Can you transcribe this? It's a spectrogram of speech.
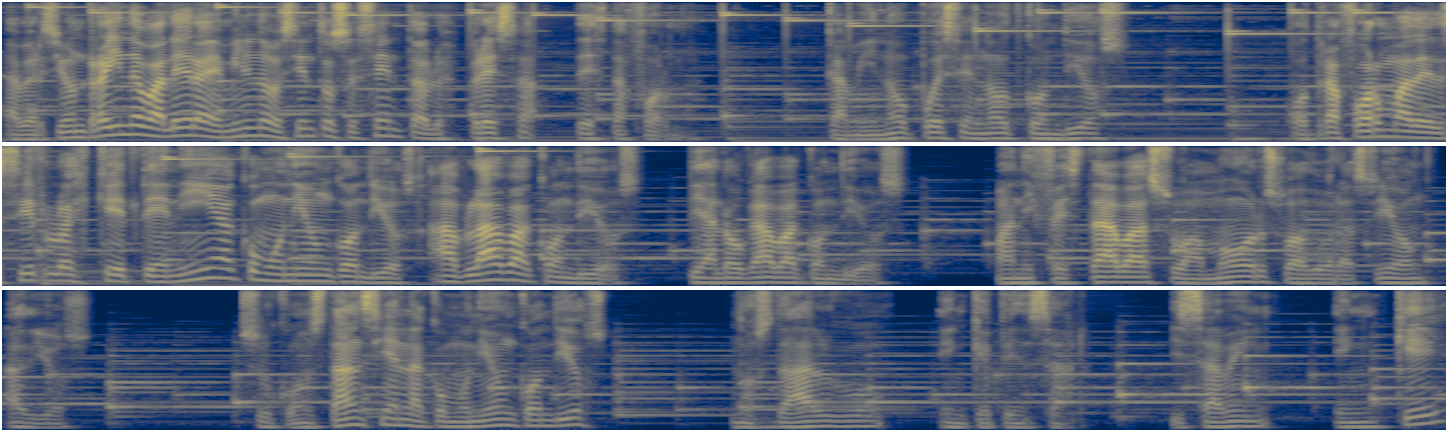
La versión Reina Valera de 1960 lo expresa de esta forma. Caminó pues Enoch con Dios otra forma de decirlo es que tenía comunión con Dios, hablaba con Dios, dialogaba con Dios, manifestaba su amor, su adoración a Dios. Su constancia en la comunión con Dios nos da algo en qué pensar. ¿Y saben en qué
